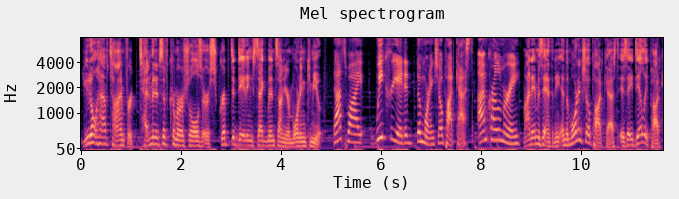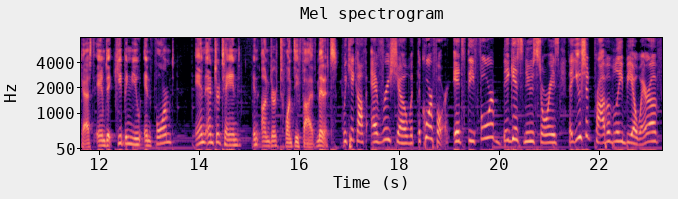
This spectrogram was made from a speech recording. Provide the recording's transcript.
You don't have time for 10 minutes of commercials or scripted dating segments on your morning commute. That's why we created the Morning Show podcast. I'm Carla Marie. My name is Anthony, and the Morning Show podcast is a daily podcast aimed at keeping you informed and entertained in under 25 minutes. We kick off every show with the Core Four. It's the four biggest news stories that you should probably be aware of,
